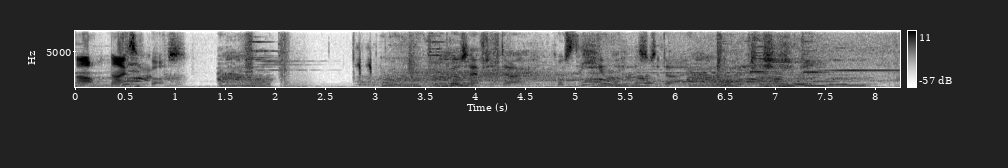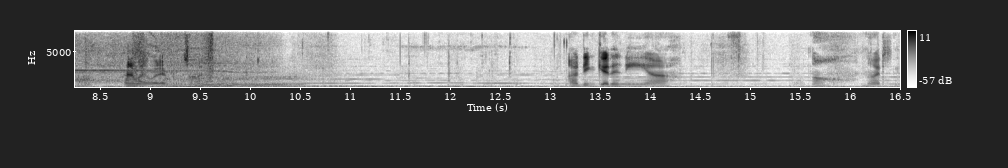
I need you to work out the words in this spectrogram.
Oh, nice, of course. I have to die. Of course the healer has to die. anyway, whatever, it's fine. I didn't get any, uh... Oh, no I didn't.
